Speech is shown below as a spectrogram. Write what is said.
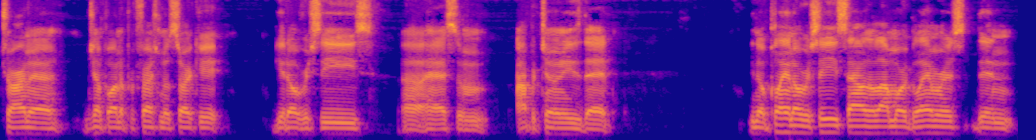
trying to jump on the professional circuit, get overseas, uh, had some opportunities that you know playing overseas sounds a lot more glamorous than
